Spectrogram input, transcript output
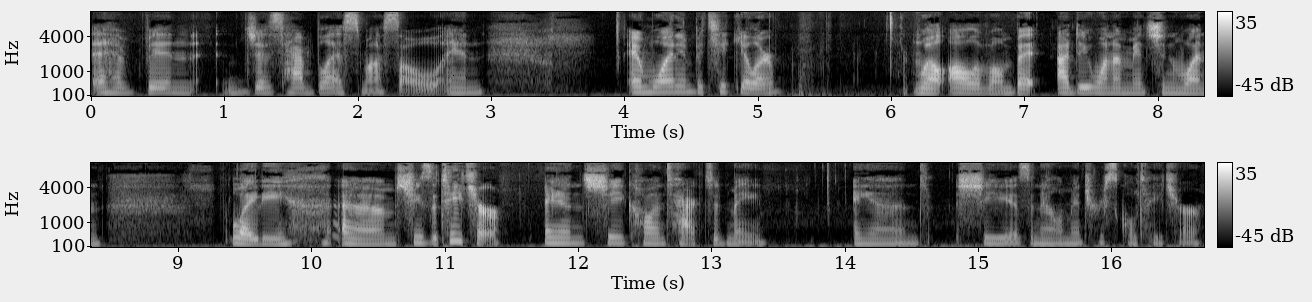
have been just have blessed my soul and and one in particular well all of them but I do want to mention one lady um, she's a teacher and she contacted me and she is an elementary school teacher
